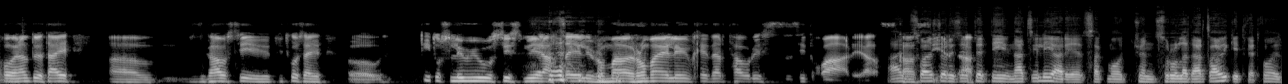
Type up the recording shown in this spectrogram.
ხო, ნამდვილად აი გავსი თითქოს აი ტიტუს ლივიუსის მიერ აღწერილი რომაელი მხედართავრის სიტყვა არის რაღაც. აი, სხვა ისტორიის ერთ-ერთი ნაწილი არის, საკმაოდ ჩვენ სრულად არ წავიკითხეთ, ხო? ეს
